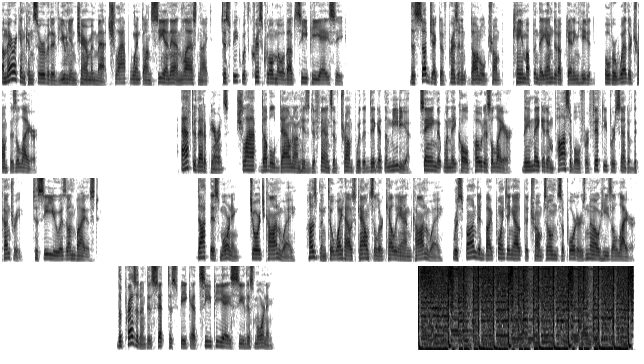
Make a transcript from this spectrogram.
American Conservative Union Chairman Matt Schlapp went on CNN last night to speak with Chris Cuomo about CPAC. The subject of President Donald Trump came up and they ended up getting heated over whether Trump is a liar. After that appearance, Schlapp doubled down on his defense of Trump with a dig at the media, saying that when they call POTUS a liar, they make it impossible for 50% of the country to see you as unbiased. This morning, George Conway, husband to White House counselor Kellyanne Conway, responded by pointing out that Trump's own supporters know he's a liar. The president is set to speak at CPAC this morning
